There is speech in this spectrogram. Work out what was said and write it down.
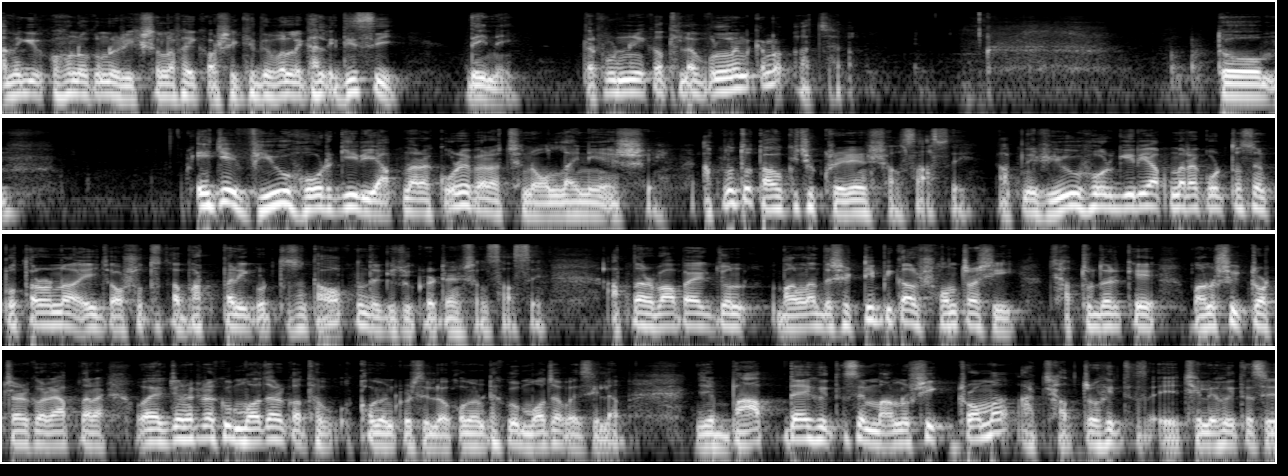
আমি কি কখনো কোনো রিক্সাওয়ালা ভাইকে অশিক্ষিত বলে গালি দিছি? দিই নাই। তারপর উনি কথাটা বললেন কেন? আচ্ছা। তো এই যে ভিউ হোরগিরি আপনারা করে বেড়াচ্ছেন অনলাইনে এসে, আপনার তো তাও কিছু ক্রেডেন্সিয়ালস আছে। আপনি ভিউ হোরগিরি আপনারা করতেছেন, প্রতারণা, এই যে অসততা বাটপারি করতেছেন, তাও আপনাদের কিছু ক্রেডেন্সিয়ালস আছে। আপনার বাবা একজন বাংলাদেশের টিপিক্যাল সন্ত্রাসী, ছাত্রদেরকে মানসিক টর্চার করে, আপনারা, ও একজন একটা খুব মজার কথা কমেন্ট করেছিল কমেন্টটা খুব মজা পাইছিলাম, যে বাপ দেয় হইতেছে মানসিক ট্রমা আর ছাত্র হইতেছে ছেলে হইতেছে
